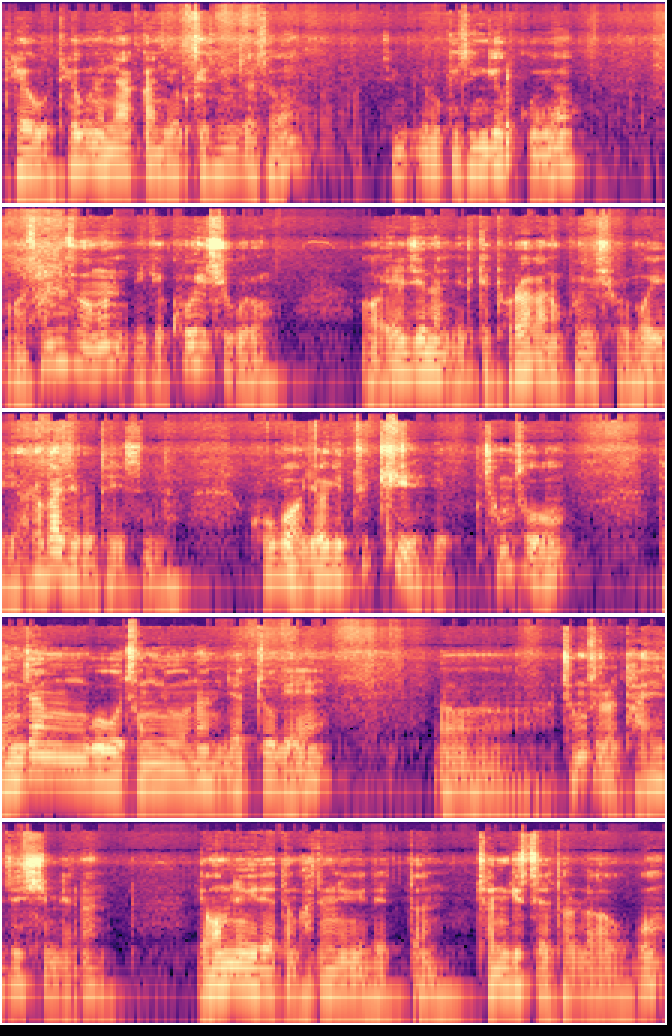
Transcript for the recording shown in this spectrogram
대우. 대우는 약간 이렇게 생겨서 지금 이렇게 생겼고요. 어, 삼성은 이렇게 코일식으로, 어, LG는 이렇게 돌아가는 코일식으로 뭐 여러 가지로 되어 있습니다. 그거 여기 특히 청소 냉장고 종류는 이쪽에 어, 청소를 다 해주시면은 영업용이 됐든 가정용이 됐든 전기세 덜 나오고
